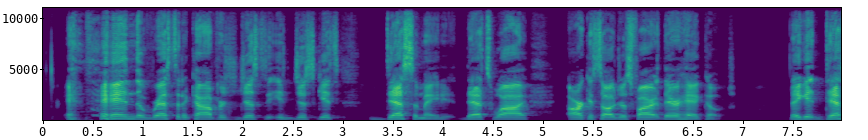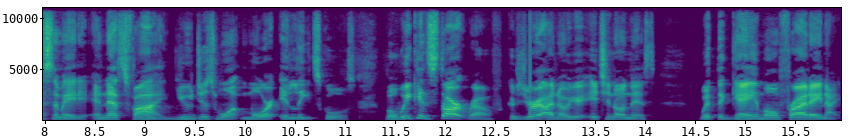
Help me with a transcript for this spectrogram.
and then the rest of the conference just it just gets decimated. That's why Arkansas just fired their head coach. They get decimated, and that's fine. You just want more elite schools. But we can start, Ralph, because you're I know you're itching on this with the game on Friday night.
